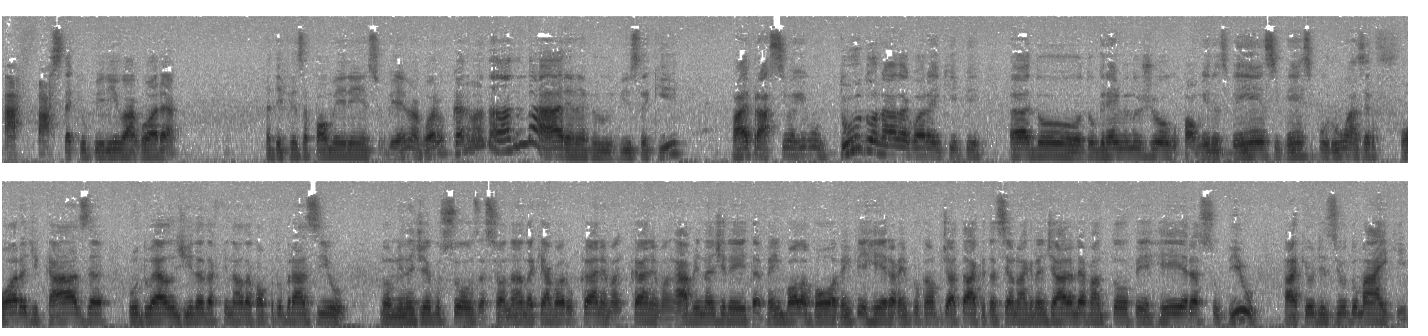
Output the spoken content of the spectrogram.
Afasta aqui o perigo agora a defesa palmeirense. O Grêmio agora o cara manda lá dentro da área, né? Pelo visto aqui. Vai para cima aqui com tudo ou nada agora a equipe uh, do, do Grêmio no jogo. Palmeiras vence, vence por 1 a 0 fora de casa o duelo ida da final da Copa do Brasil. Domina Diego Souza, acionando aqui agora o Kahneman. Kahneman abre na direita, vem bola boa, vem Ferreira, vem pro campo de ataque. O Tassiano na grande área, levantou, Ferreira subiu. Aqui o desvio do Mike.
